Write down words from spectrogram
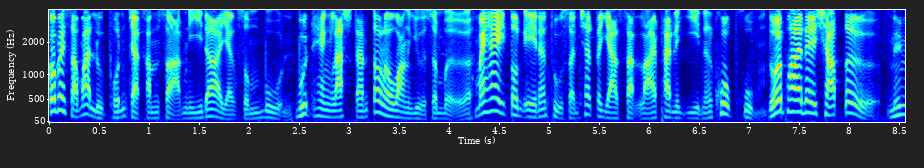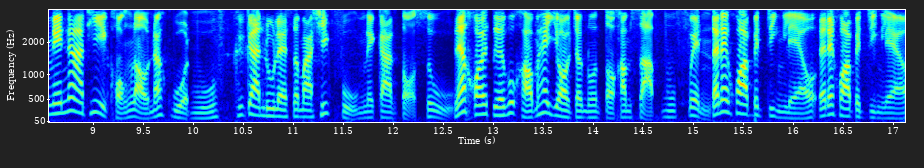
ก็ไม่สามารถหลุดพ้นจากคำสาปนี้ได้อย่างสมบูรณ์บุตรแห่งลัชนั้นต้องระวังอยู่เสมอ ไม่ให้ตนเองนั้นถูกสัญชาตญาณสัตว์ร้ายภายในยีนนั้นควบคุม โดยภายในชัปเตอร์หนึ่งในหน้าที่ของเหล่านักบวชวูฟคือการดูแลสมาชิกฝูงในการต่อสู้ และคอยเตือนพวกเขาไม่ให้ยอมจำนวนต่อคำสาปวูฟเฟนแต่ในความเป็นจริงแล้วแต่ในความเป็นจริงแล้ว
